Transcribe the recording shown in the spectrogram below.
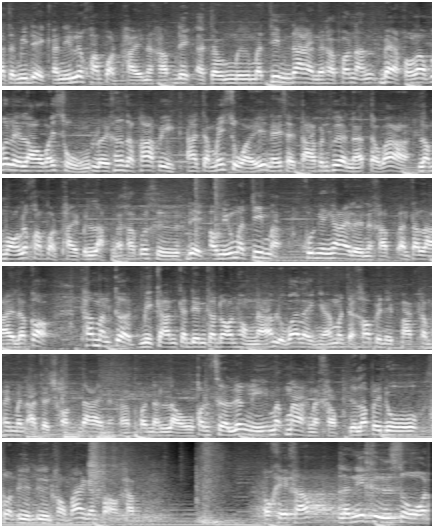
อาจจะมีเด็กอันนี้เรื่องความปลอดภัยนะครับเด็กอาจจะมือมาจิ้มได้นะครับเพราะนั้นแบบของเราก็เลยรอไว้สูงเลยเครื่องซักผ้าไปอีก อาจจะไม่สวยในสายตาเพื่อนๆนะแต่ว่าเรามองเรื่องความปลอดภัยเป็นหลักนะครับก็คือเด็กเอานิ้วมาจิ้มอะพูดง่าย ๆเลยนะครับอันตรายแล้วก็ถ้ามันเกิดมีการกระเด็นกระดอนของน้ำหรือว่าอะไรเงี้ยมันจะเข้าไปในปลั๊กทำให้มันอาจจะช็อตได้นะครับเพราะฉะนั้นเราคอนเซิร์นเรื่องนี้มากๆนะครับเดี๋ยวเราไปดูส่วนอื่น ๆ ของบ้านกันต่อครับ โอเคครับ และนี่คือโซน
